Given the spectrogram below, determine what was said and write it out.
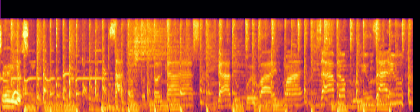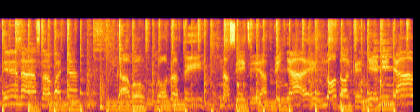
Seriously? За то, что только раз в году бывает май За блеклую зарю ненастного дня Кого угодно ты на свете обвиняй Но только не меня,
